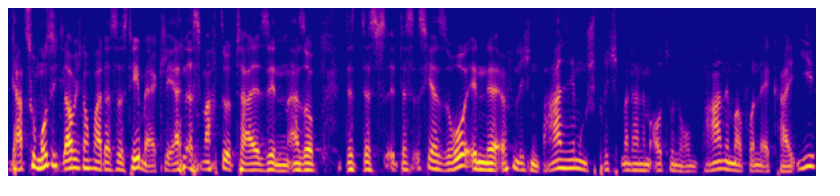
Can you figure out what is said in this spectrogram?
Dazu muss ich, glaube ich, nochmal das System erklären. Das macht total Sinn. Also das, das, das ist ja so, in der öffentlichen Wahrnehmung spricht man dann im autonomen Fahren immer von der KI.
